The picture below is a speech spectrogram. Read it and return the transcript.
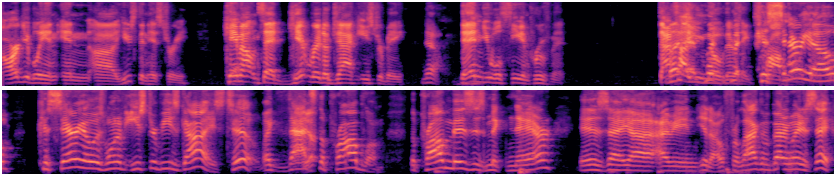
arguably in in uh, Houston history, came out and said, "Get rid of Jack Easterby." Yeah. Then you will see improvement. That's But- how you but- know there's a problem. Caserio. Is one of Easterby's guys too. Like that's Yep. the problem. The problem is, is McNair is a. Uh, I mean, you know, for lack of a better way to say, it,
